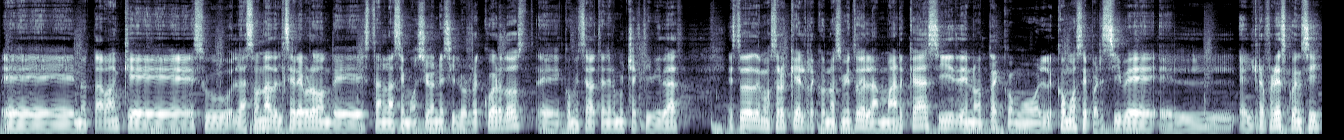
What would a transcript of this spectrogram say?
eh, notaban que su, la zona del cerebro donde están las emociones y los recuerdos eh, comenzaba a tener mucha actividad. Esto demostró que el reconocimiento de la marca sí denota como cómo se percibe el, el refresco en sí,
